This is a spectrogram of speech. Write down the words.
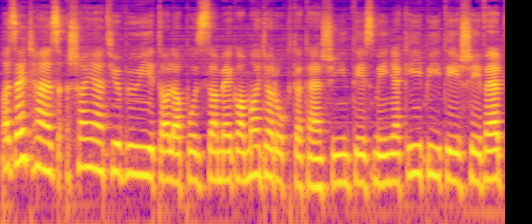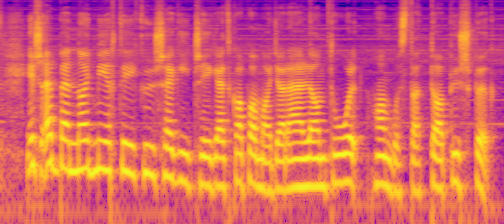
Az egyház saját jövőjét alapozza meg a magyar oktatási intézmények építésével, és ebben nagy mértékű segítséget kap a magyar államtól, hangoztatta a püspök.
